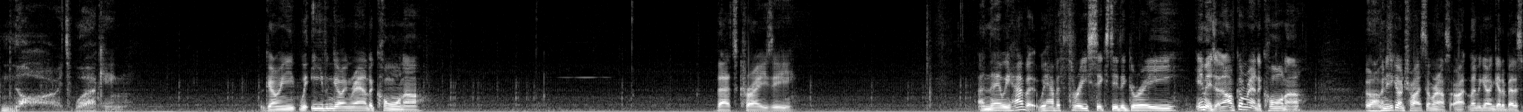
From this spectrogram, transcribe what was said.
No, it's working. We're going, we're even going around a corner. That's crazy. And there we have it. We have a 360 degree image. And I've gone around a corner. Oh, we need to go and try somewhere else. All right, let me go and get a better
